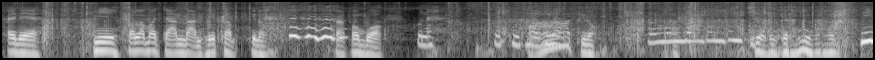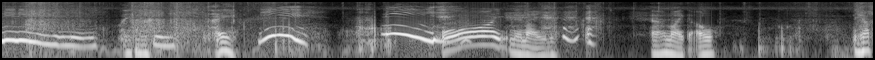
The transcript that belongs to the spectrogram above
ใครเนี่ยมีปรมาจารย์ด่านเพชรครับพี่น้องครับพ่อบอกคุณน่ะเฮ็ดของเขาพี่น้องอ้าพี่น้องเบิ่งเบิ่งเบิ่งเบิ่งเบิ่งเกี่ยวกันกระทั่งนี้มาครับนี่นี่นี่นี่นี่นี่ไว้กันนี่ไทยนี่นี่โอ้ยหน่อยๆดิเอาหน่อยก็เอานี่ครับ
